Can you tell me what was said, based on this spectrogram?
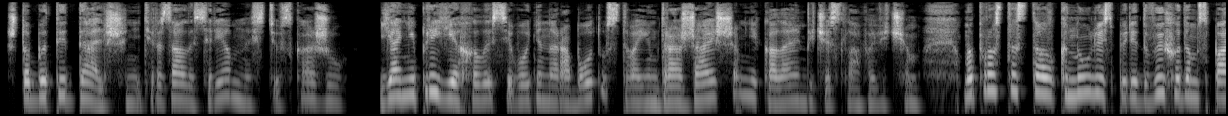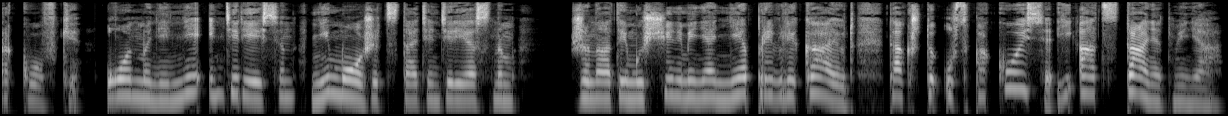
Чтобы ты дальше не терзалась ревностью, скажу, я не приехала сегодня на работу с твоим дрожайшим Николаем Вячеславовичем. Мы просто столкнулись перед выходом с парковки. Он мне не интересен, не может стать интересным. Женатые мужчины меня не привлекают, так что успокойся и отстань от меня».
